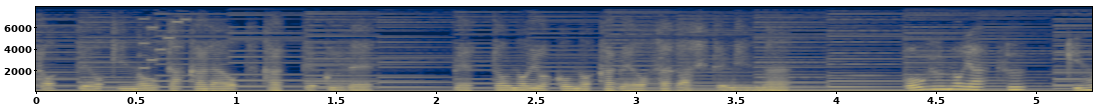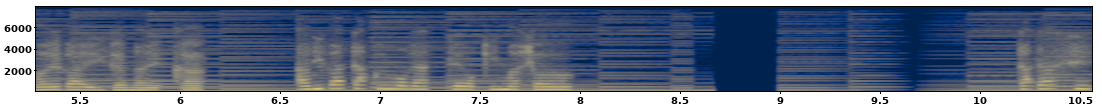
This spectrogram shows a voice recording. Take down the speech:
とっておきのお宝を使ってくれ。ベッドの横の壁を探してみな。ボールのやつ、気前がいいじゃないか。ありがたくもらっておきましょう。ただし、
